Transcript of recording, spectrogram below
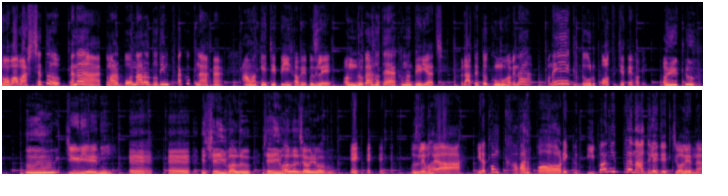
নবাব আসছে তো? না না তোমার বোন আরও দুদিন থাকুক না। হ্যাঁ আমাকে যেতেই হবে বুঝলে? অন্ধকার হতে এখনও দেরি আছে। রাতে তো ঘুম হবে না অনেক দূর পথ যেতে হবে। আমি একটু জিরিয়ে নি হ্যাঁ হ্যাঁ সেই ভালো সেই ভালো জামাইবাবু। বুঝলে ভাইয়া এরকম খাবার পর একটু দিবা নিদ্রা না দিলে যে চলে না।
